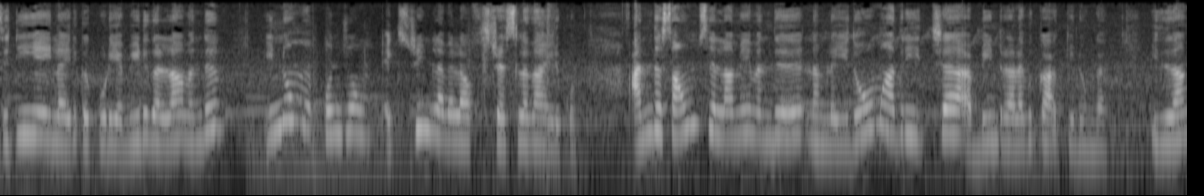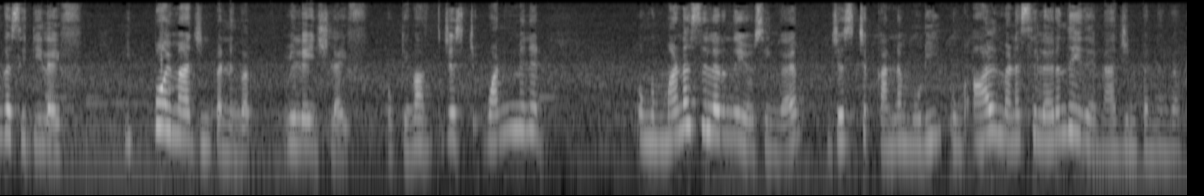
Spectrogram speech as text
சிட்டியில் இருக்கக்கூடிய வீடுகள்லாம் வந்து இன்னும் கொஞ்சம் எக்ஸ்ட்ரீம் லெவல் ஆஃப் ஸ்ட்ரெஸ்ஸில் தான் இருக்கும். அந்த சவுண்ட்ஸ் எல்லாமே வந்து நம்மளை ஏதோ மாதிரி இச்ச அப்படின்ற அளவுக்கு ஆக்கிடுங்க. இதுதாங்க சிட்டி லைஃப் இப்போ இமேஜின் பண்ணுங்கள் வில்லேஜ் லைஃப் ஓகேவா ஜஸ்ட் ஒன் மினிட் உங்கள் மனசுலேருந்து யோசிங்க. ஜஸ்ட்டு கண்ணை மூடி உங்கள் ஆள் மனசுலேருந்து இதை இமேஜின் பண்ணுங்கள்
